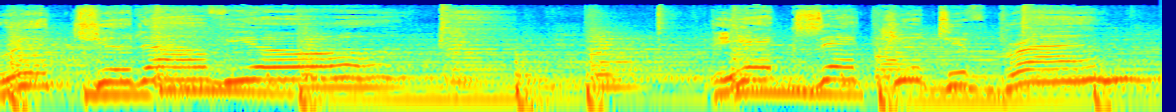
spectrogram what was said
Richard of York, the executive branch.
